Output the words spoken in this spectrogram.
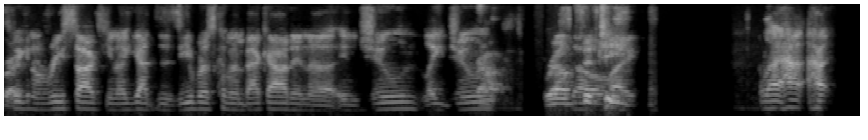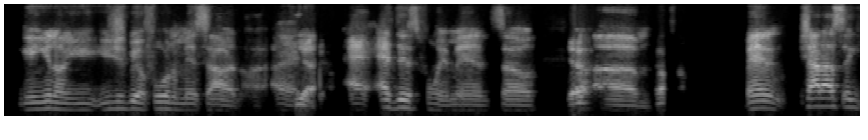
Right. Speaking of restocks, you know, you got the zebras coming back out in uh in June, late June. Round, round So, 15. Like, like how, how you, know you, you just be a fool to miss out. uh, At, Yeah. At, at this point, man. So yeah. um, Yep. man, shout out to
